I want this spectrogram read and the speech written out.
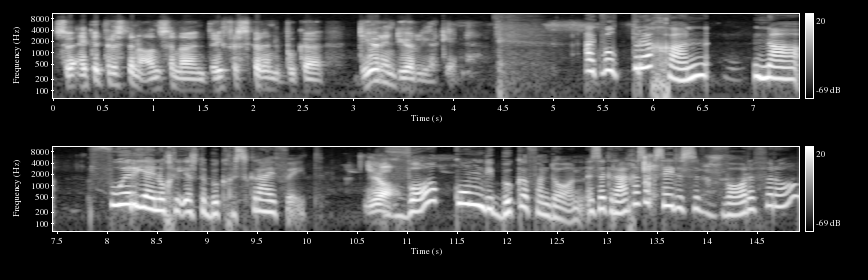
So ek het Tristan Hansen nou in drie verskillende boeke deur en deur leer ken. Ek wil teruggaan na voor jy nog die eerste boek geskryf het. Ja. Waar kom die boeke vandaan? Is ek reg as ek sê dis 'n ware verhaal?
